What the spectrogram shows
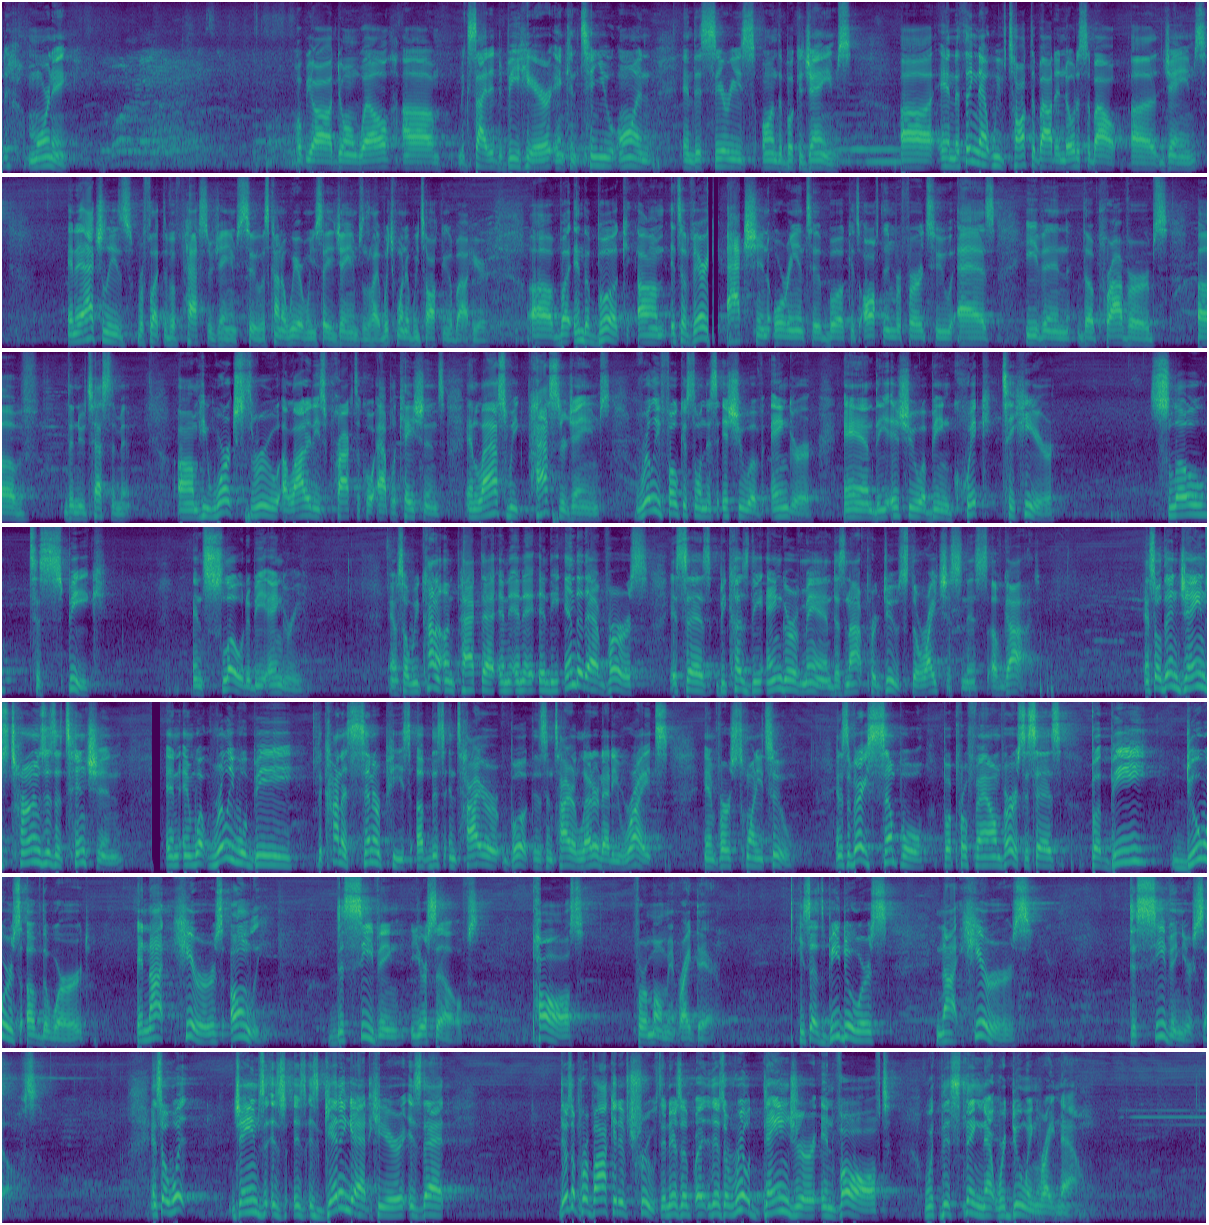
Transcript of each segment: Good morning. Hope you all are doing well. Um, I'm excited to be here and continue on in this series on the book of James. Uh, and the thing that we've talked about and noticed about uh, James, and it actually is reflective of Pastor James too. It's kind of weird when you say James, it's like, which one are we talking about here? Uh, but in the book, um, it's a very action oriented book. It's often referred to as even the Proverbs of the New Testament. Um, he works through a lot of these practical applications. And last week, Pastor James really focused on this issue of anger and the issue of being quick to hear, slow to speak, and slow to be angry. And so we kind of unpack that. And in the end of that verse, it says, Because the anger of man does not produce the righteousness of God. And so then James turns his attention, and, and what really will be the kind of centerpiece of this entire book, this entire letter that he writes in verse 22. And it's a very simple but profound verse. It says, But be doers of the word and not hearers only deceiving yourselves. Pause for a moment right there. He says, Be doers, not hearers, deceiving yourselves. And so, what James is, is, is getting at here is that there's a provocative truth and there's a, there's a real danger involved with this thing that we're doing right now.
